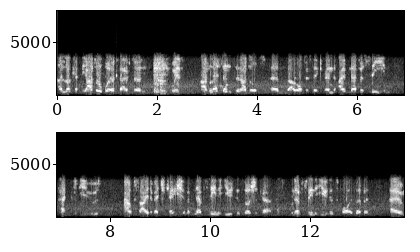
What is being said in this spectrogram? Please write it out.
I look at the adult work that I've done with adolescents and adults um, that are autistic, and I've never seen PECS outside of education. I've never seen it used in social care. I've never seen it used in supported living. Um,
